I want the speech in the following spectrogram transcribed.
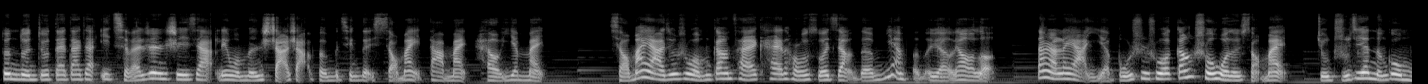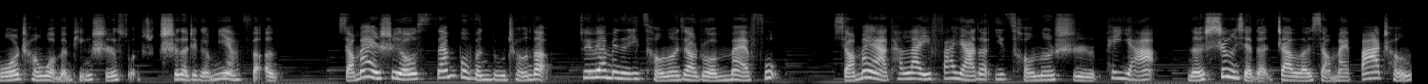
顿顿就带大家一起来认识一下令我们傻傻分不清的小麦、大麦还有燕麦。小麦呀，就是我们刚才开头所讲的面粉的原料了。当然了呀，也不是说刚收获的小麦。就直接能够磨成我们平时所吃的这个面粉。小麦是由三部分组成的，最外面的一层呢叫做麦麸。小麦啊，它赖以发芽的一层呢是胚芽，那剩下的占了小麦八成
